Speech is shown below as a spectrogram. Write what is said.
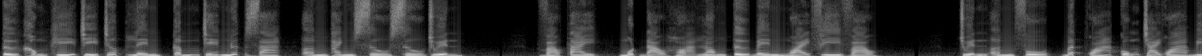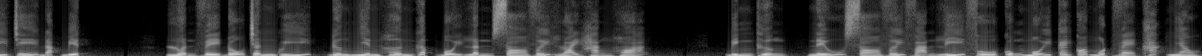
Từ không khí chỉ chớp lên cấm chế nước ra, âm thanh sưu sưu truyền. Vào tay, một đảo hỏa long từ bên ngoài phi vào. Truyền âm phù bất quá cũng trải qua bí chế đặc biệt. Luận về độ chân quý đương nhiên hơn gấp bội lần so với loại hàng hóa. Bình thường nếu so với vạn lý phù cũng mỗi cái có một vẻ khác nhau.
